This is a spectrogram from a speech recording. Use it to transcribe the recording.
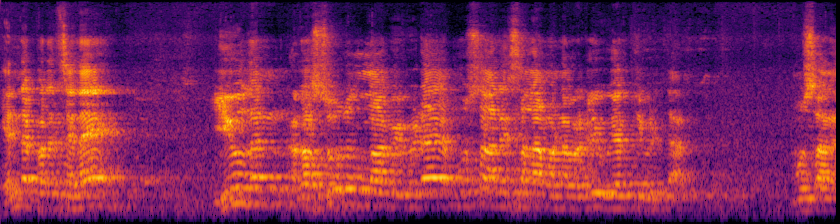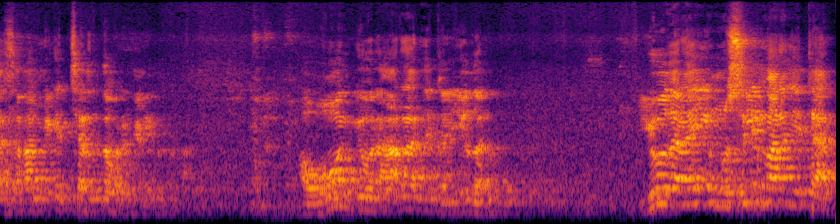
என்ன பிரச்சனை? யூதன் ரசூலுல்லாவை விட மூசா அலைஹிஸ்ஸலாம் அவர்களை உயர்த்தி விட்டார். மூசா அலைஹிஸ்ஸலாம் மிகச் சிறந்தவர்கள் என்பதால் ஓங்கி ஒரு ஆராய்ச்சிட்டார் யூதன். யூதனை முஸ்லீம் அரைஞ்சிட்டார்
